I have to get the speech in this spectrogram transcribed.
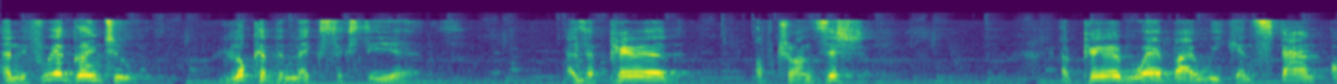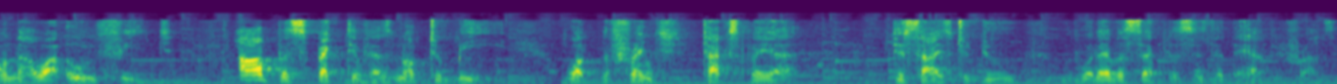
And if we are going to look at the next 60 years as a period of transition, a period whereby we can stand on our own feet, our perspective has not to be what the French taxpayer decides to do with whatever surpluses that they have in France.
